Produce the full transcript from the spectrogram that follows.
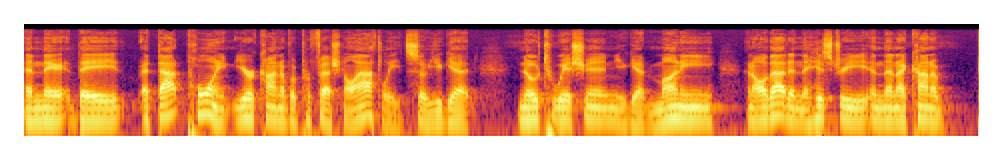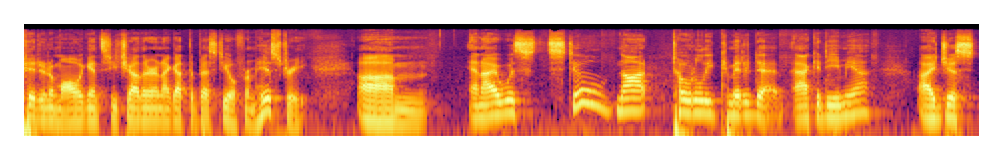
And they, they at that point, you're kind of a professional athlete. So you get no tuition, you get money, and all that in the history. And then I kind of pitted them all against each other, and I got the best deal from history. Um, and I was still not totally committed to academia. I just,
